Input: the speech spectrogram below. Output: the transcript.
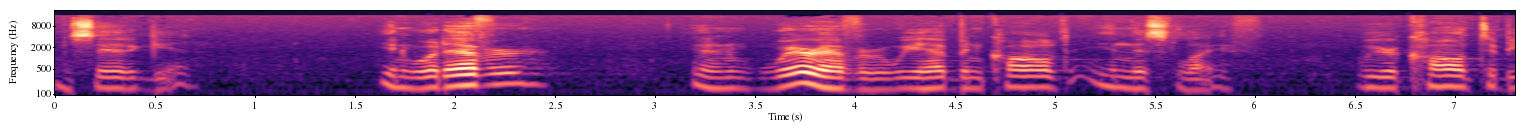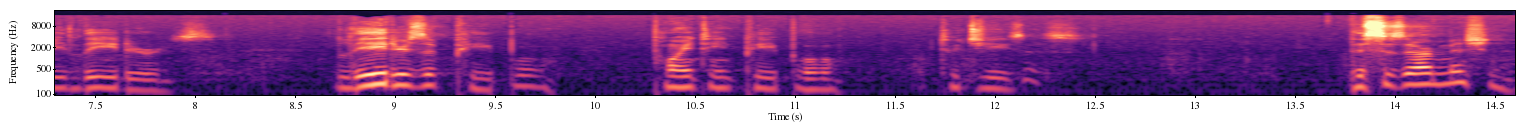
I'm say it again. In whatever and wherever we have been called in this life, we are called to be leaders, leaders of people, pointing people to Jesus. This is our mission.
